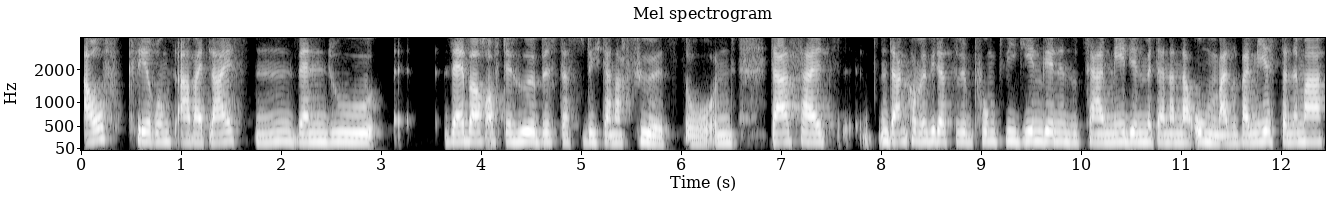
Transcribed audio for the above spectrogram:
Aufklärungsarbeit leisten, wenn du selber auch auf der Höhe bist, dass du dich danach fühlst. So. Und da ist halt, und dann kommen wir wieder zu dem Punkt, wie gehen wir in den sozialen Medien miteinander um? Also bei mir ist dann immer,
